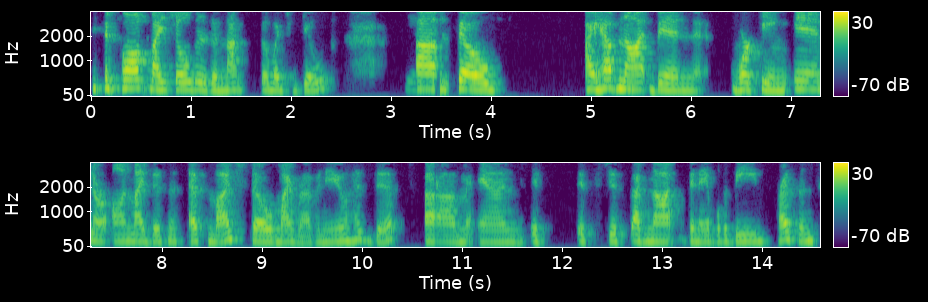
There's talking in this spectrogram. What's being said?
off my shoulders and not so much guilt. Yeah. Um, so I have not been working in or on my business as much. So my revenue has dipped. Um, and it's, it's just, I've not been able to be present.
